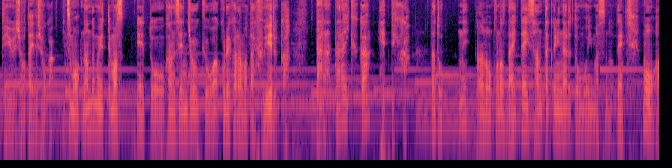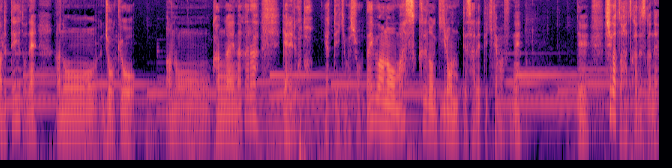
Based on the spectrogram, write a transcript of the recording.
っていう状態でしょうか。いつも何度も言ってます。えっ、ー、と感染状況はこれからまた増えるか。だらだらいくか減っていくかだとね、あのこの大体3択になると思いますのでもうある程度ね、あのー、状況、あのー、考えながらやれることやっていきましょう。だいぶあのマスクの議論ってされてきてますね。で4月20日ですかね。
